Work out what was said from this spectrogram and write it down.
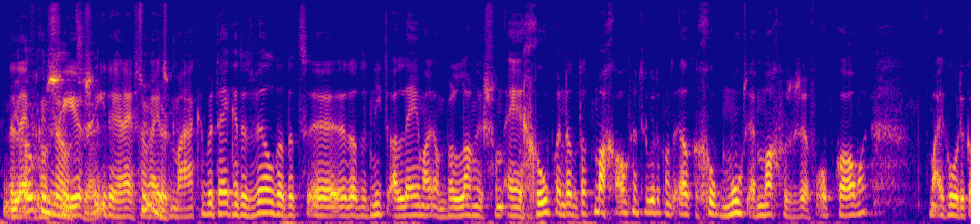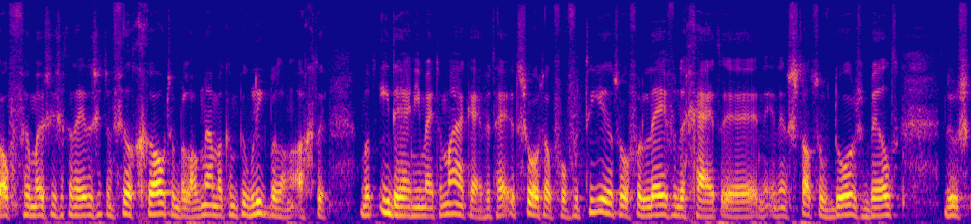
De leveranciers, iedereen heeft ermee te maken. Betekent het wel dat het, uh, dat het niet alleen maar een belang is van één groep. En dat, dat mag ook natuurlijk, want elke groep moet en mag voor zichzelf opkomen. Maar ik hoorde ook veel mensen zeggen, nee, er zit een veel groter belang, namelijk een publiek belang achter. Omdat iedereen hiermee te maken heeft. Het, het zorgt ook voor vertier, het zorgt voor levendigheid eh, in, in, een stads- of dorpsbeeld. Dus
